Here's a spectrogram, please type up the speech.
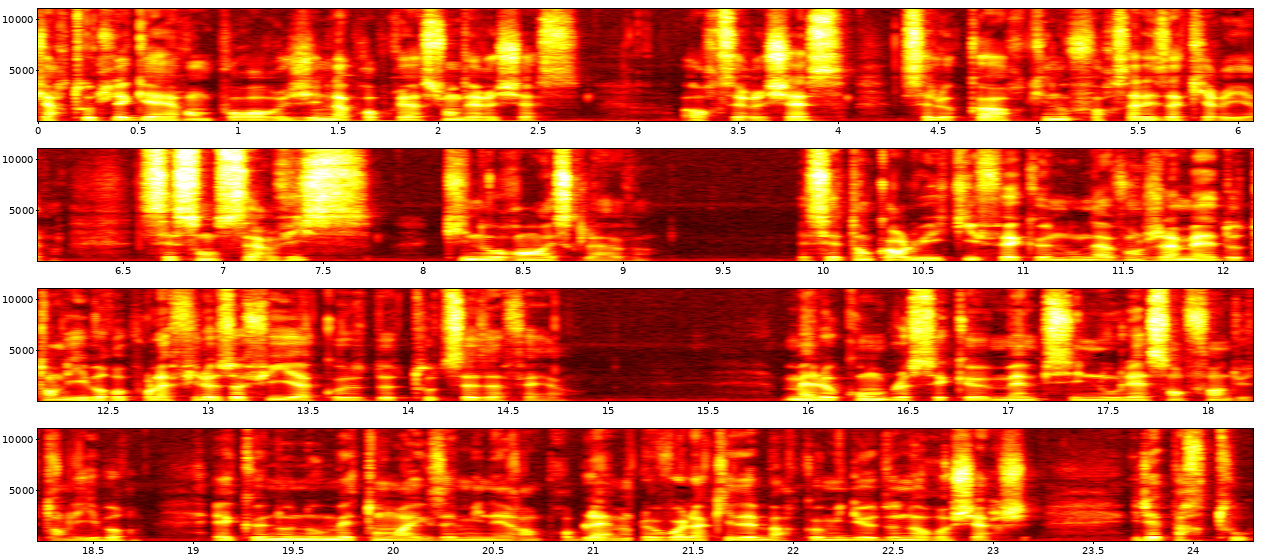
car toutes les guerres ont pour origine l'appropriation des richesses. Or ces richesses, c'est le corps qui nous force à les acquérir, c'est son service qui nous rend esclaves. Et c'est encore lui qui fait que nous n'avons jamais de temps libre pour la philosophie à cause de toutes ces affaires. Mais le comble, c'est que même s'il nous laisse enfin du temps libre, et que nous nous mettons à examiner un problème, le voilà qui débarque au milieu de nos recherches, il est partout,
